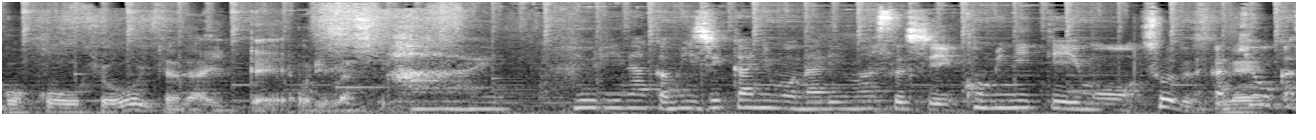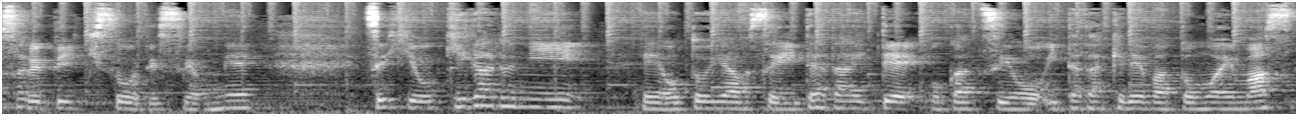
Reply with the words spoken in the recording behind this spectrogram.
ご好評をいただいております。はい、よりなんか身近にもなりますしコミュニティもなんか評価されていきそうですよね。ぜひお気軽に、えーお問い合わせいただいてご活用いただければと思います。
